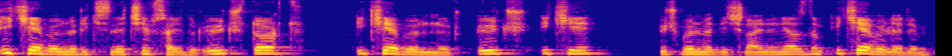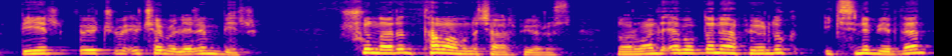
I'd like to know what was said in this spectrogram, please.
2'ye bölünür ikisi de çift sayıdır. 3, 4. 2'ye bölünür 3, 2. 3 bölmediği için aynen yazdım. 2'ye bölerim 1, 3 ve 3'e bölerim 1. Şunların tamamını çarpıyoruz. Normalde EBOB'da ne yapıyorduk? İkisini birden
